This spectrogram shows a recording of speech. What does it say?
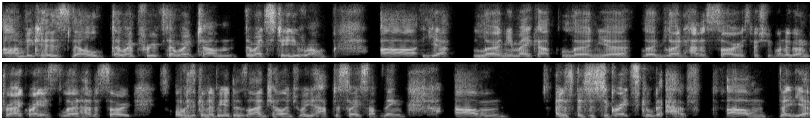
um, because they'll they won't prove they won't um they won't steer you wrong. Uh, yeah, learn your makeup, learn your learn learn how to sew, especially if you want to go on drag race. Learn how to sew. It's always going to be a design challenge where you have to sew something. Um, and it's, it's just a great skill to have. Um, but yeah,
